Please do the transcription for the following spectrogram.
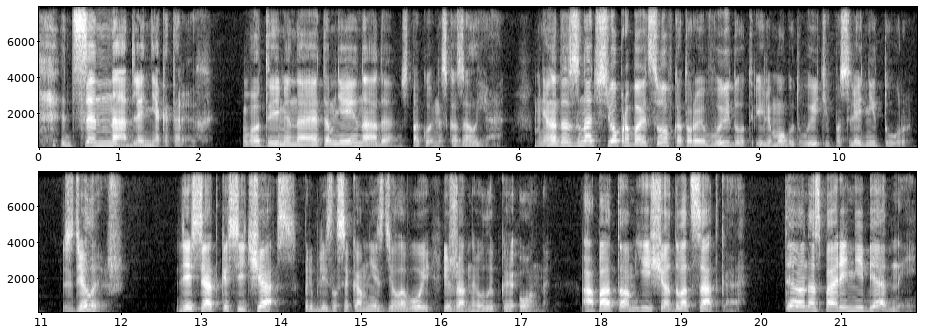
ценна для некоторых. Вот именно это мне и надо, спокойно сказал я. Мне надо знать все про бойцов, которые выйдут или могут выйти в последний тур. Сделаешь? «Десятка сейчас», — приблизился ко мне с деловой и жадной улыбкой он. «А потом еще двадцатка. Ты у нас парень не бедный.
